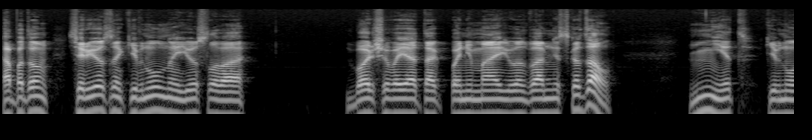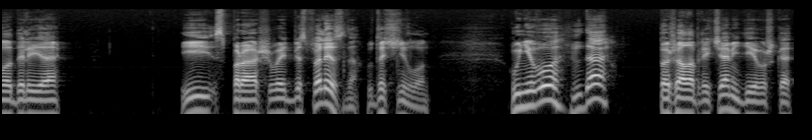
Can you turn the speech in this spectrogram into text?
а потом серьезно кивнул на ее слова — Большего, я так понимаю, он вам не сказал? Нет, кивнула Далия. И спрашивать бесполезно, уточнил он. У него, да, пожала плечами девушка.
